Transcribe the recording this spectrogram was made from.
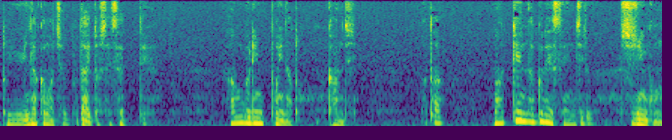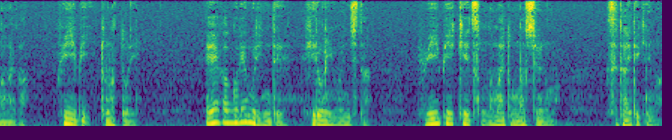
という田舎町を舞台として設定アンブリンっぽいなと感じまたマッケン・ラグレース演じる主人公の名前がフィービーとなっており映画「グレムリン」でヒロインを演じたフィービー・ケイツの名前と同じというのも世代的には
